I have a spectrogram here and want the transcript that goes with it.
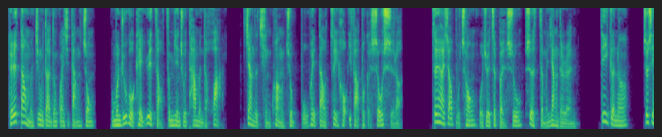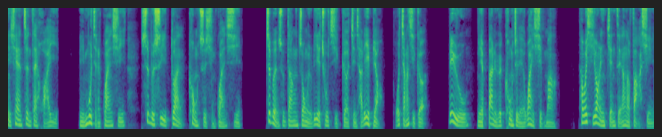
可是当我们进入到一段关系当中，我们如果可以越早分辨出他们的话，这样的情况就不会到最后一发不可收拾了。最后还是要补充，我觉得这本书是怎么样的人？第一个呢，就是你现在正在怀疑。你目前的关系是不是一段控制型关系？这本书当中有列出几个检查列表，我讲几个。例如，你的伴侣会控制你的外形吗？他会希望你剪怎样的发型，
